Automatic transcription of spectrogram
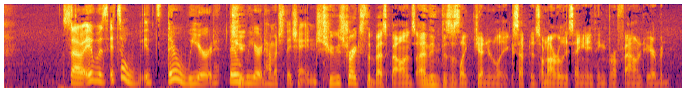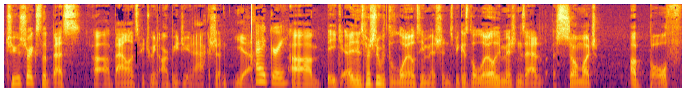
so it was it's a it's they're weird. They're Two- weird how much they change. two strikes the best balance. I think this is like generally accepted, so I'm not really saying anything profound here. But two strikes the best uh, balance between RPG and action. yeah. I agree. um, bec- and especially with the loyalty missions because the loyalty missions add so much of both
